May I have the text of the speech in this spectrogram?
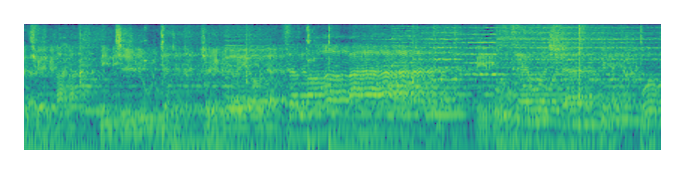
的缺憾，明知如真，只可有的怎么办？你不在我身边，我不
